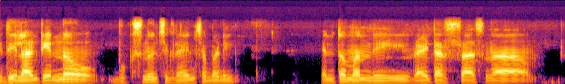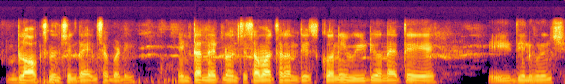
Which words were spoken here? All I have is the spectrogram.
ఇది ఇలాంటి ఎన్నో బుక్స్ నుంచి గ్రహించబడి ఎంతోమంది రైటర్స్ రాసిన బ్లాగ్స్ నుంచి గ్రహించబడి ఇంటర్నెట్ నుంచి సమాచారం తీసుకొని వీడియోనైతే ఈ దీని గురించి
